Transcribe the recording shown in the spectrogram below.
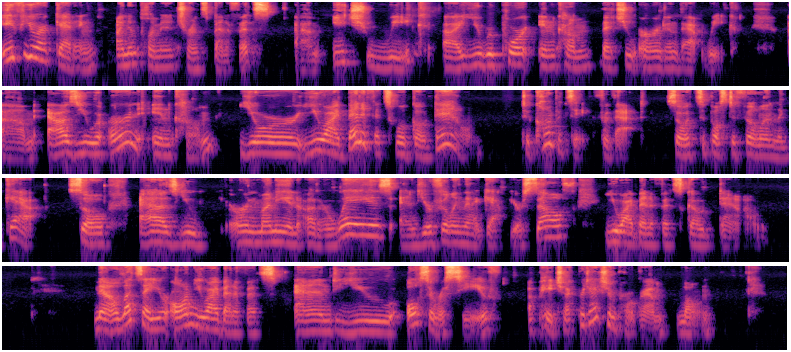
If you are getting unemployment insurance benefits, um, each week uh, you report income that you earned in that week. Um, as you earn income, your UI benefits will go down to compensate for that. So it's supposed to fill in the gap. So as you earn money in other ways and you're filling that gap yourself, UI benefits go down. Now, let's say you're on UI benefits and you also receive a Paycheck Protection Program loan.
